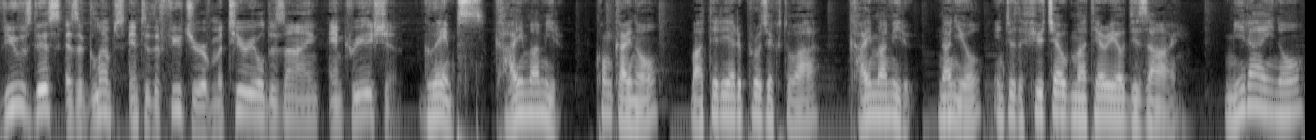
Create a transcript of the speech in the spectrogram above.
views this as a glimpse into the future of material design and creation. グレンプス、垣間見る。今回のマテリアルプロジェクトは、垣間見る。何を ?into the future of material design。未来の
